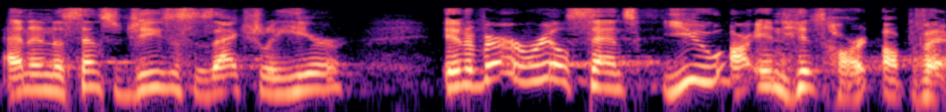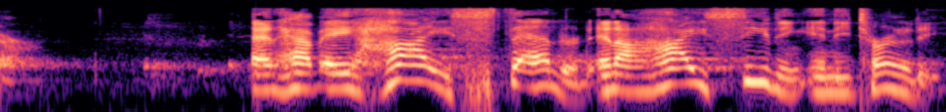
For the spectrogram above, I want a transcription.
and in a sense, Jesus is actually here. In a very real sense, you are in his heart up there and have a high standard and a high seating in eternity.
